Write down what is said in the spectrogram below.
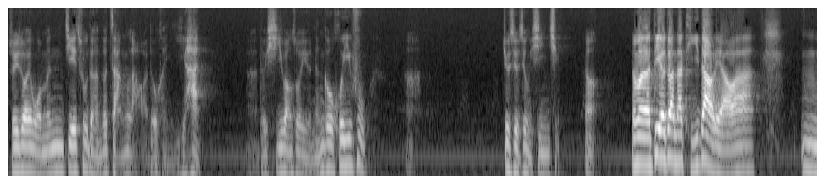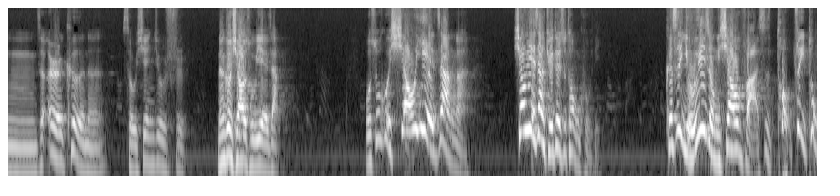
所以说，我们接触的很多长老啊，都很遗憾啊，都希望说有能够恢复啊，就是有这种心情啊。那么第二段他提到了啊，嗯，这二课呢，首先就是能够消除业障。我说过，消业障啊，消业障绝对是痛苦的。可是有一种消法是痛最痛，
